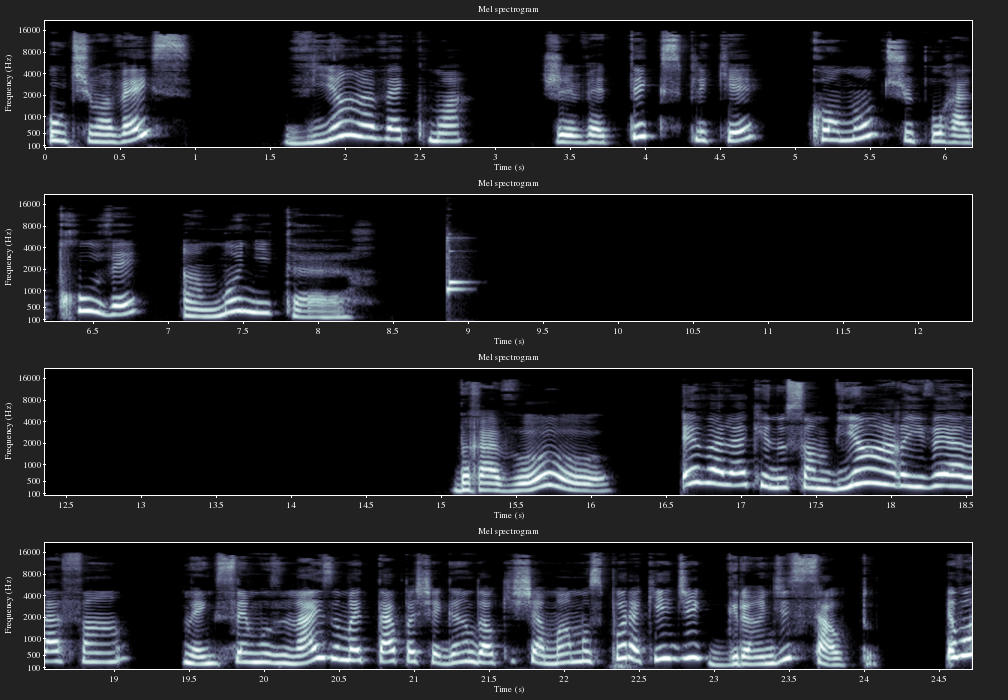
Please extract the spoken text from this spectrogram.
Última vez? Viens avec moi. Je vais t'expliquer comment tu pourras trouver un moniteur. Bravo! E voilà que nous sommes bien arrivés à la fin. Vencemos mais uma etapa chegando ao que chamamos por aqui de grande salto. Eu vou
